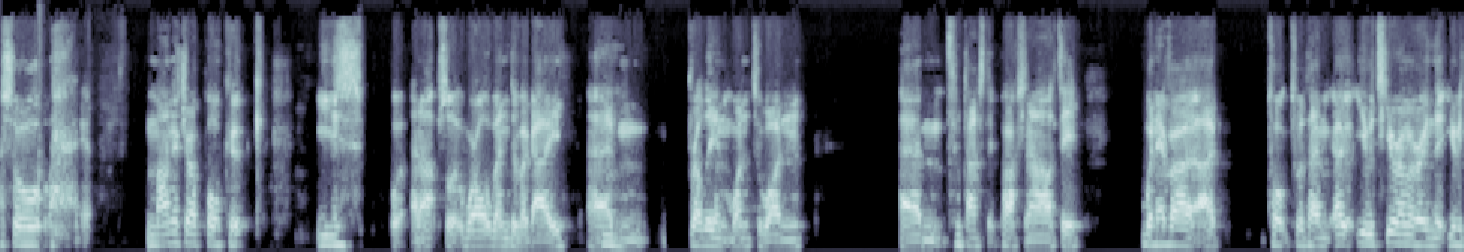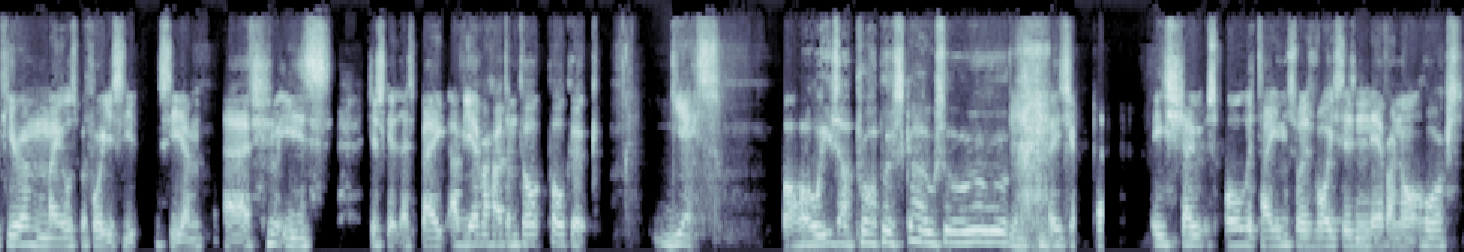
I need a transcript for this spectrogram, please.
So, manager Paul Cook, he's an absolute whirlwind of a guy. Um, mm. Brilliant one to one, fantastic personality. Whenever I talked with him. Uh, you would hear him around that. You would hear him miles before you see see him. Uh, he's just got this big. Have you ever heard him talk, Paul Cook? Yes. Oh, he's a proper scouser. Yeah. Uh, he shouts all the time, so his voice is never not hoarse.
